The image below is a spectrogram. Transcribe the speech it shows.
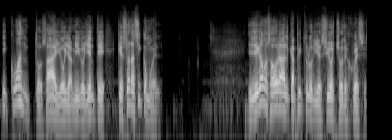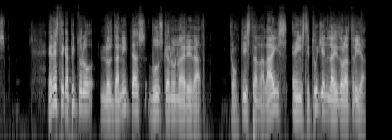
¿Y cuántos hay hoy, amigo oyente, que son así como él? Y llegamos ahora al capítulo 18 de jueces. En este capítulo, los danitas buscan una heredad, conquistan a Lais e instituyen la idolatría.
